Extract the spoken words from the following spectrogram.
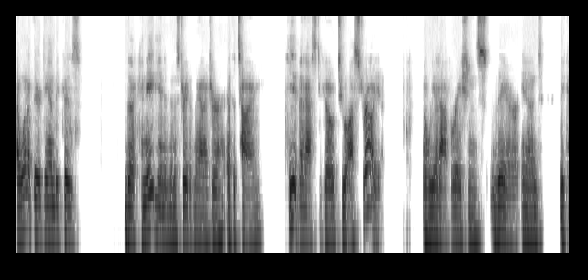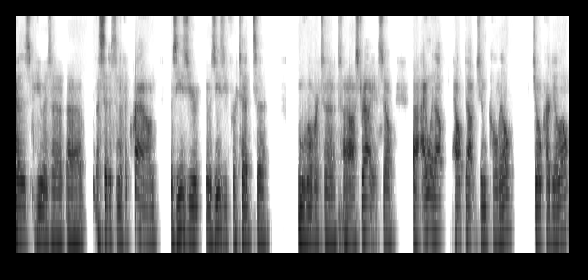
I went up there, Dan, because the Canadian administrative manager at the time, he had been asked to go to Australia. And we had operations there. And because he was a, a, a citizen of the Crown, it was easier. It was easy for Ted to move over to, to Australia. So uh, I went up, helped out Jim Khalil, Joe Cardillo.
